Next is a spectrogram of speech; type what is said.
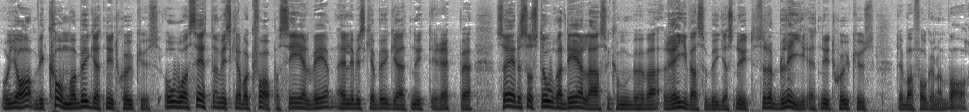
Och ja, vi kommer att bygga ett nytt sjukhus. Oavsett om vi ska vara kvar på CLV eller vi ska bygga ett nytt i Reppe så är det så stora delar som kommer behöva rivas och byggas nytt. Så det blir ett nytt sjukhus. Det är bara frågan om var.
